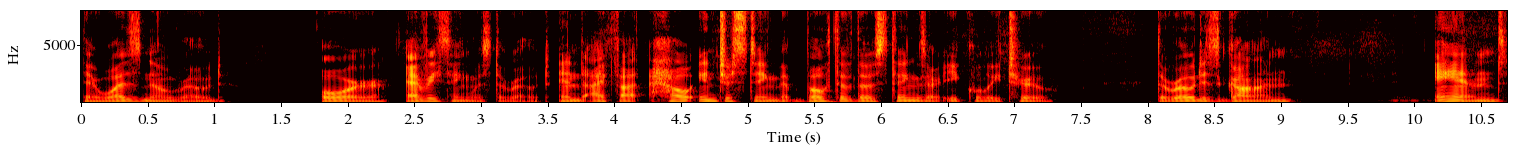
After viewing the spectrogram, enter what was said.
there was no road or everything was the road. And I thought, how interesting that both of those things are equally true. The road is gone and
